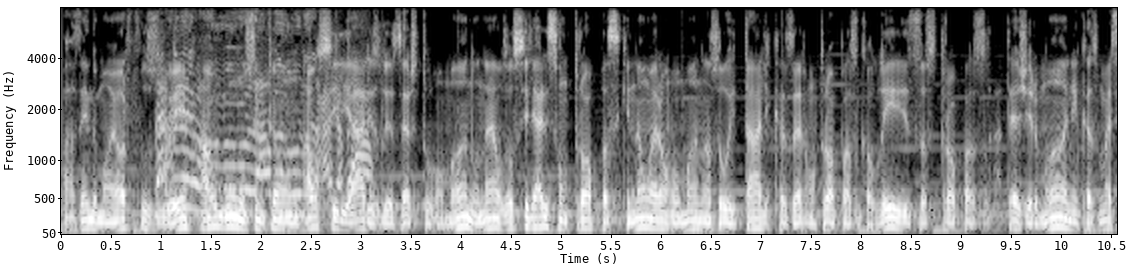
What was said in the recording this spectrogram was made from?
fazendo maior fuzuê. Alguns, então, auxiliares do exército romano, né, os auxiliares são tropas que não eram romanas ou itálicas, eram tropas gaulesas, tropas até germânicas, mas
